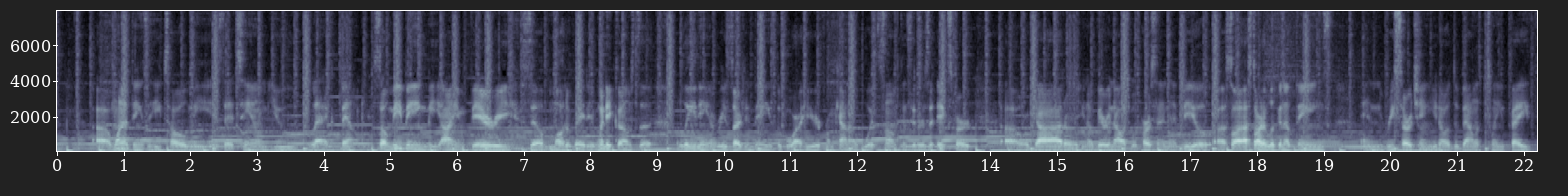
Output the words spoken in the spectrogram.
uh, one of the things that he told me is that Tim, you lack boundaries. So me being me, I am very self motivated when it comes to leading and researching things before I hear from kind of what some consider as an expert uh, or God or you know very knowledgeable person in that field. Uh, so I started looking up things and researching, you know, the balance between faith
